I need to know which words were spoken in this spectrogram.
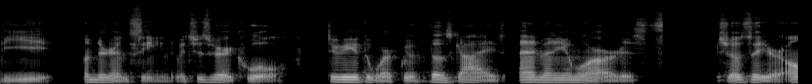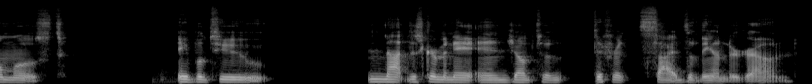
the underground scene, which is very cool to be able to work with those guys and many more artists. Shows that you're almost able to not discriminate and jump to different sides of the underground.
